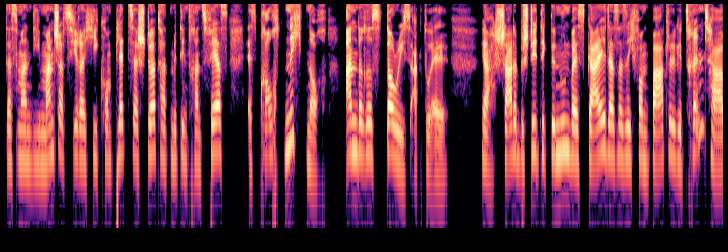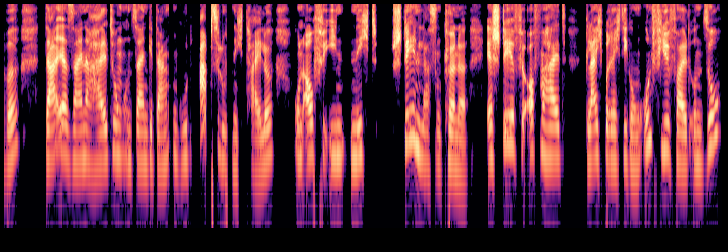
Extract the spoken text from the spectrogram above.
dass man die Mannschaftshierarchie komplett zerstört hat mit den Transfers. Es braucht nicht noch andere Stories aktuell. Ja, Schade bestätigte nun bei Sky, dass er sich von Bartel getrennt habe, da er seine Haltung und sein Gedankengut absolut nicht teile und auch für ihn nicht stehen lassen könne. Er stehe für Offenheit, Gleichberechtigung und Vielfalt und so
